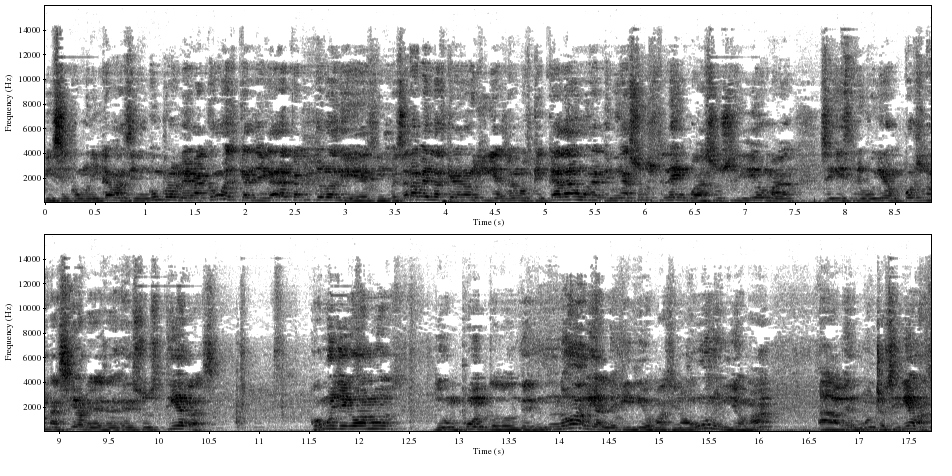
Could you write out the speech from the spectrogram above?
y se comunicaban sin ningún problema. ¿Cómo es que al llegar al capítulo 10 y empezar a ver las genealogías, vemos que cada una tenía sus lenguas, sus idiomas, se distribuyeron por sus naciones, en, sus tierras? ¿Cómo llegamos de un punto donde no había idioma, sino un idioma, a haber muchos idiomas?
